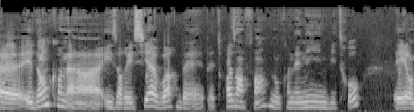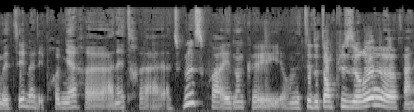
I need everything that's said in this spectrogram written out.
Euh, et donc, ils ont réussi à avoir ben, ben, trois enfants. Donc, on a né in vitro et on était bah, les premières euh, à naître à, Toulouse quoi. Et donc euh, on était d'autant plus heureux euh, enfin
